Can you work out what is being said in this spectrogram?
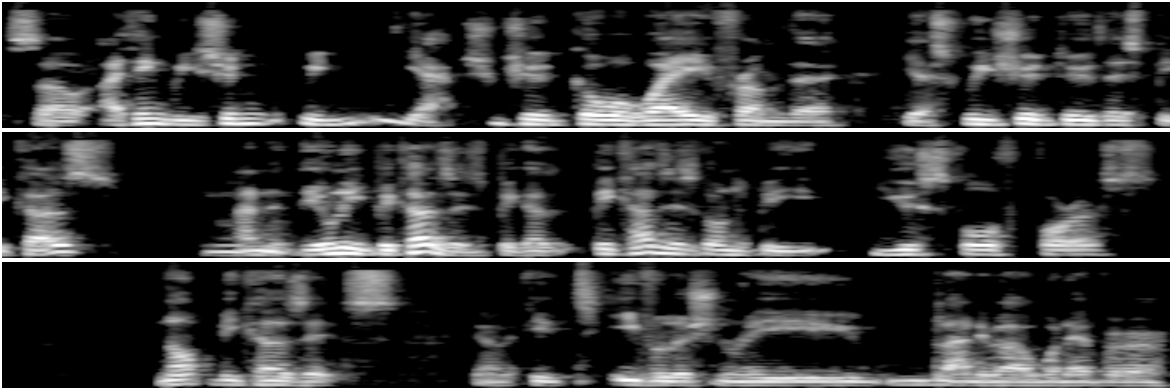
So I think we shouldn't we yeah should go away from the yes we should do this because mm-hmm. and the only because is because because it's going to be useful for us, not because it's you know it's evolutionary blah blah, blah whatever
